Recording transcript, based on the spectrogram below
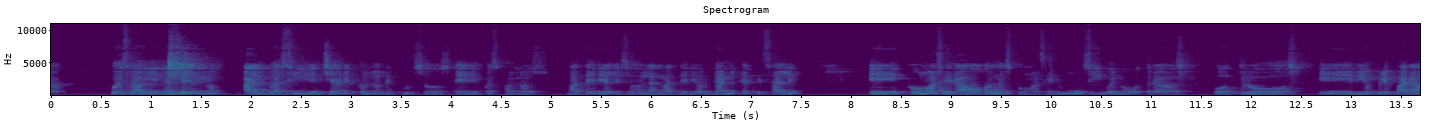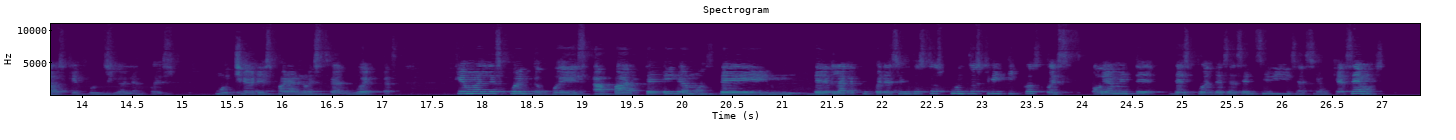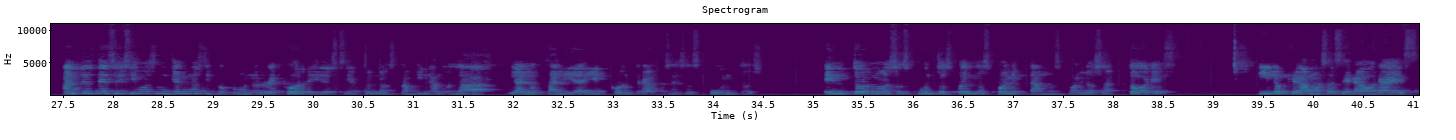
pues a bien hacer, ¿no? Algo así bien chévere con los recursos, eh, pues con los materiales o la materia orgánica que sale, eh, cómo hacer abonos, cómo hacer humus y bueno, otros, otros biopreparados que funcionan pues muy chéveres para nuestras huertas. ¿Qué más les cuento? Pues aparte, digamos, de, de, la recuperación de estos puntos críticos, pues obviamente después de esa sensibilización que hacemos. Antes de eso hicimos un diagnóstico como unos recorridos, ¿cierto? Nos caminamos la, la localidad y encontramos esos puntos. En torno a esos puntos, pues nos conectamos con los actores y lo que vamos a hacer ahora es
